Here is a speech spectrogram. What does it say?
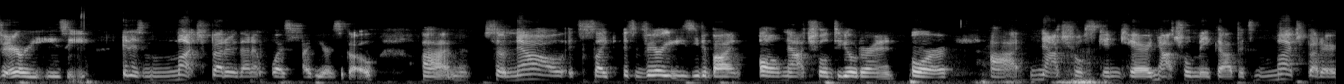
very easy. It is much better than it was five years ago. Um, so now it's like it's very easy to buy an all natural deodorant or uh, natural skincare, natural makeup. It's much better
